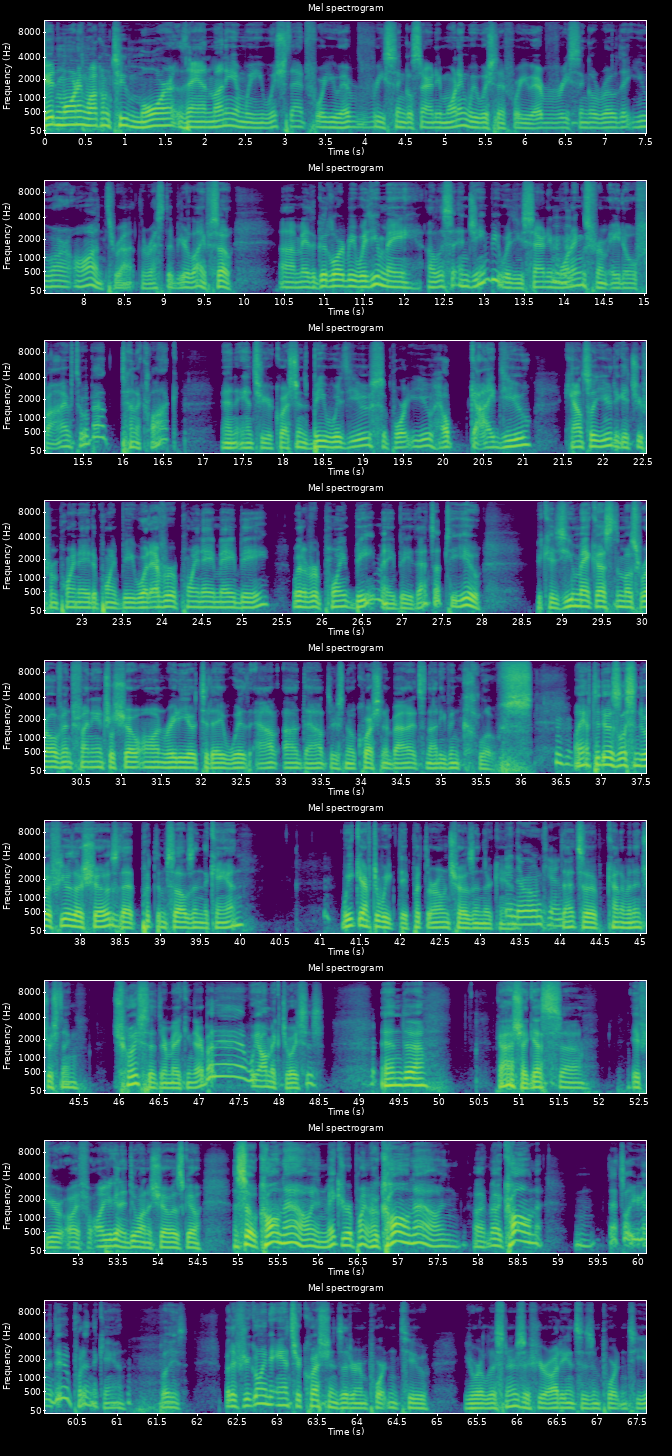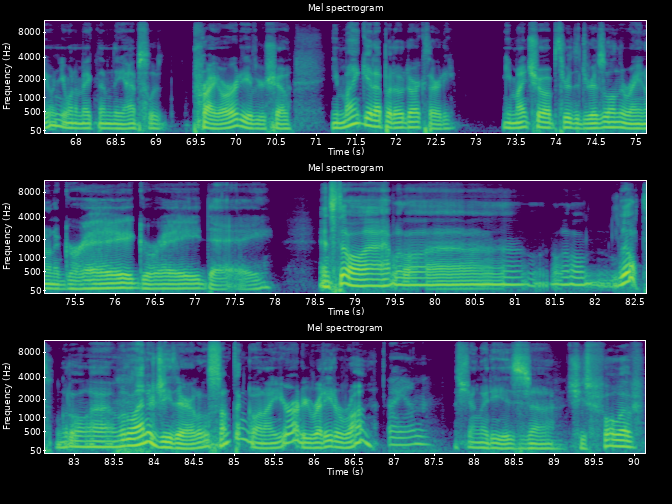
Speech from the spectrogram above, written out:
Good morning. Welcome to More Than Money, and we wish that for you every single Saturday morning. We wish that for you every single road that you are on throughout the rest of your life. So, uh, may the good Lord be with you. May Alyssa and Gene be with you Saturday mornings from 8.05 to about 10 o'clock and answer your questions, be with you, support you, help guide you, counsel you to get you from point A to point B, whatever point A may be, whatever point B may be. That's up to you because you make us the most relevant financial show on radio today without a doubt. There's no question about it. It's not even close. All you have to do is listen to a few of those shows that put themselves in the can. Week after week, they put their own shows in their can. in their own can. That's a kind of an interesting choice that they're making there. But eh, we all make choices. And uh, gosh, I guess uh, if you're if all you're going to do on a show is go, so call now and make your appointment. Call now and uh, uh, call. n-" Mm, That's all you're going to do. Put it in the can, please. But if you're going to answer questions that are important to your listeners, if your audience is important to you, and you want to make them the absolute priority of your show, you might get up at O Dark Thirty. You might show up through the drizzle and the rain on a gray, gray day, and still uh, have a little, uh, a little lilt, a little, uh, little energy there, a little something going on. You're already ready to run. I am. This young lady is, uh, she's full of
